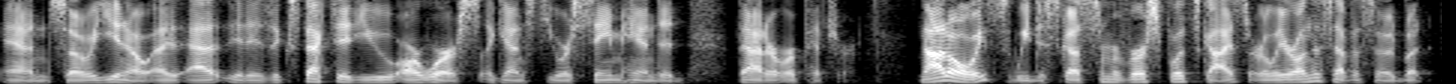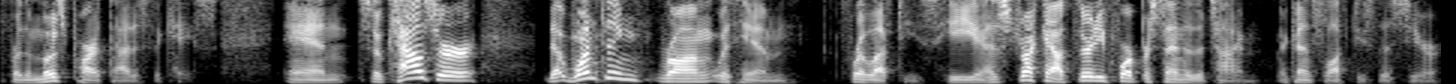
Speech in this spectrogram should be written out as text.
and so, you know, it is expected you are worse against your same handed batter or pitcher. Not always. We discussed some reverse splits guys earlier on this episode, but for the most part, that is the case. And so Cowser that one thing wrong with him for lefties, he has struck out 34% of the time against lefties this year.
